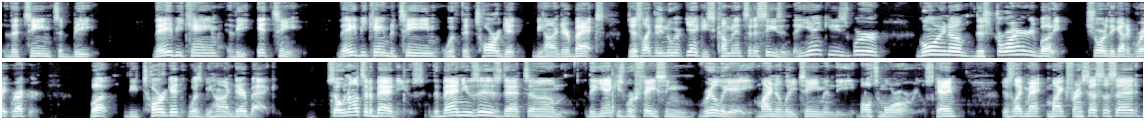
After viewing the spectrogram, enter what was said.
the team to beat. They became the it team. They became the team with the target behind their backs, just like the New York Yankees coming into the season. The Yankees were going to destroy everybody. Sure, they got a great record, but the target was behind their back. So now to the bad news. The bad news is that um, the Yankees were facing really a minor league team in the Baltimore Orioles. Okay, just like Mike Francesa said,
